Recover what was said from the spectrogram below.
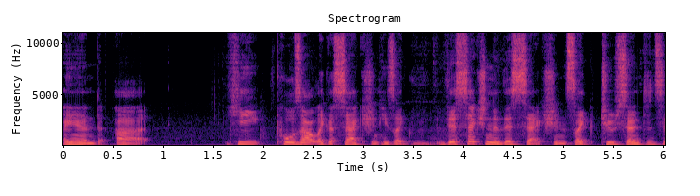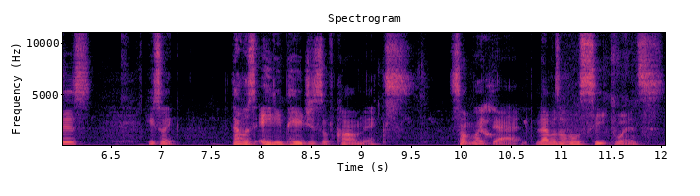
And uh, he pulls out like a section. He's like, this section to this section, it's like two sentences. He's like, that was 80 pages of comics. Something like that. That was a whole sequence.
